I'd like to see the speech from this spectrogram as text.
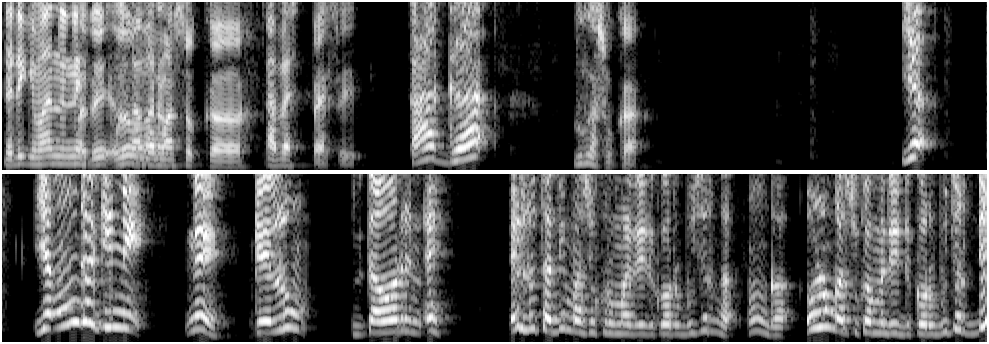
jadi gimana nih berarti lu mau masuk ke apa PSI kagak lu nggak suka Ya, ya enggak gini. Nih, kayak lu ditawarin, eh, eh lu tadi masuk rumah Deddy Corbuzier nggak? Enggak. Oh lu nggak suka sama Deddy Corbuzier? Deh,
